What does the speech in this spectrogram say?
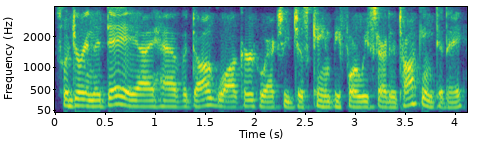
So during the day, I have a dog walker who actually just came before we started talking today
